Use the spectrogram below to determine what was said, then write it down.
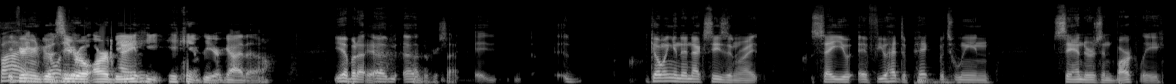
but if you're going to go zero RB, fine. he he can't be your guy though. yeah, but uh, Yeah, uh, hundred percent. going into next season, right? Say you if you had to pick mm-hmm. between Sanders and Barkley,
